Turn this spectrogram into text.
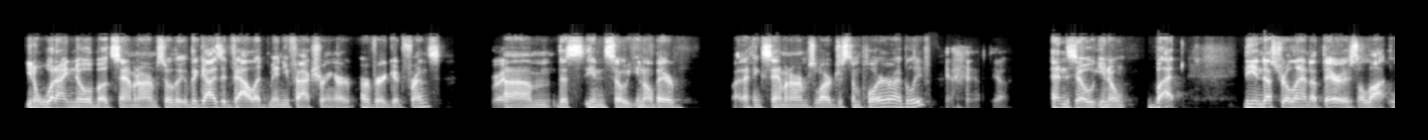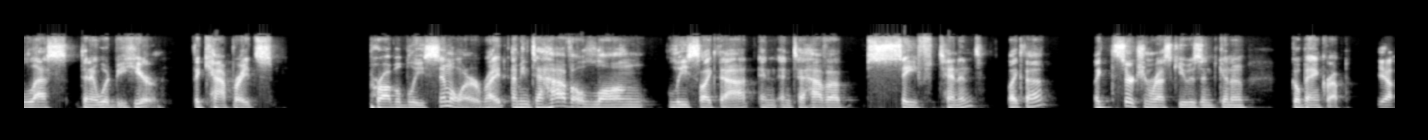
you know what I know about Salmon Arms. So the, the guys at Valid Manufacturing are are very good friends. Right. Um, this and so you know they're I think Salmon Arms largest employer, I believe. Yeah. yeah. And so you know, but the industrial land up there is a lot less than it would be here. The cap rates probably similar, right? I mean, to have a long lease like that and and to have a safe tenant like that, like search and rescue isn't going to go bankrupt. Yeah.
